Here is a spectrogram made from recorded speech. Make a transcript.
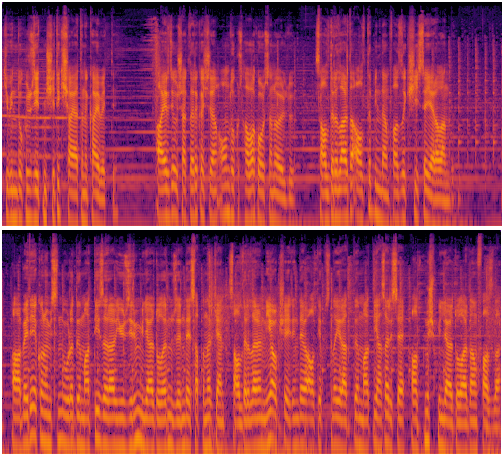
2977 kişi hayatını kaybetti. Ayrıca uçakları kaçıran 19 hava korsanı öldü. Saldırılarda 6000'den fazla kişi ise yaralandı. ABD ekonomisinin uğradığı maddi zarar 120 milyar doların üzerinde hesaplanırken saldırıların New York şehrinde ve altyapısında yarattığı maddi hasar ise 60 milyar dolardan fazla.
